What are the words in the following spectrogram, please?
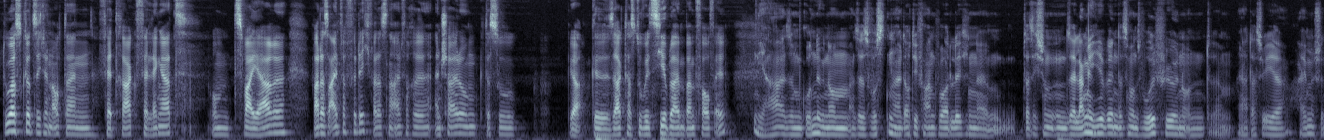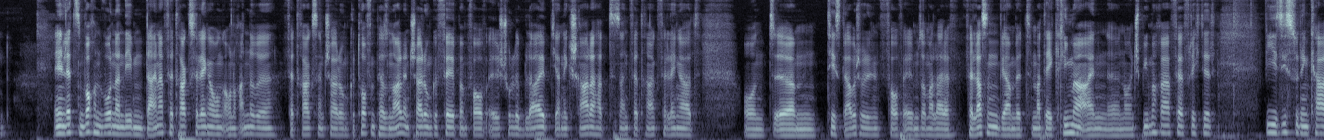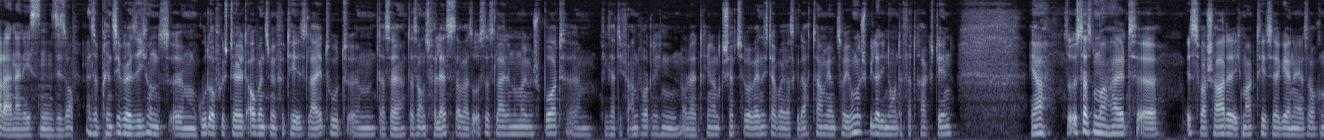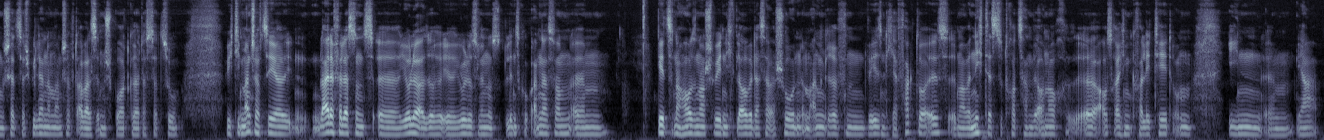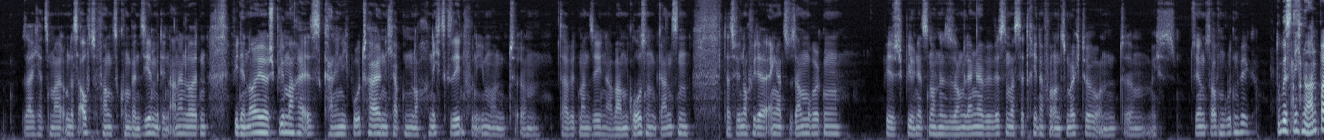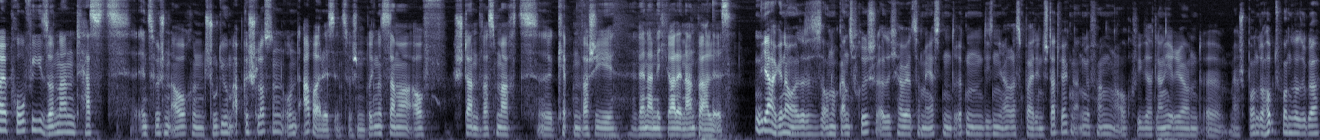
Du hast kürzlich dann auch deinen Vertrag verlängert um zwei Jahre. War das einfach für dich? War das eine einfache Entscheidung, dass du ja, gesagt hast, du willst hierbleiben beim VfL? Ja, also im Grunde genommen, also es wussten halt auch die Verantwortlichen, ähm, dass ich schon sehr lange hier bin, dass wir uns wohlfühlen und ähm, ja, dass wir hier heimisch sind. In den letzten Wochen wurden dann neben deiner Vertragsverlängerung auch noch andere Vertragsentscheidungen getroffen, Personalentscheidungen gefällt beim VfL. Schulle bleibt, Yannick Schrader hat seinen Vertrag verlängert und ähm, T.S. Glabisch wurde den VfL im Sommer leider verlassen. Wir haben mit Matej Klima einen äh, neuen Spielmacher verpflichtet. Wie siehst du den Kader in der nächsten Saison? Also prinzipiell sehe ich uns ähm, gut aufgestellt, auch wenn es mir für TS leid tut, ähm, dass, er, dass er uns verlässt, aber so ist es leider nun mal im Sport. Ähm, wie gesagt, die Verantwortlichen oder Trainer und Geschäftsführer werden sich dabei was gedacht haben. Wir haben zwei junge Spieler, die noch unter Vertrag stehen. Ja, so ist das nun mal halt. Äh, ist zwar schade, ich mag T sehr gerne, er ist auch ein geschätzter Spieler in der Mannschaft, aber das im Sport gehört das dazu. Wie ich die Mannschaft sehe, leider verlässt uns äh, Jule, also äh, Julius Linus, Linskog Andersson, ähm, geht zu nach Hause nach Schweden. Ich glaube, dass er schon im Angriff ein wesentlicher Faktor ist, ähm, aber nichtsdestotrotz haben wir auch noch äh, ausreichend Qualität, um ihn, ähm, ja, sage ich jetzt mal, um das aufzufangen, zu kompensieren mit den anderen Leuten. Wie der neue Spielmacher ist, kann ich nicht beurteilen. Ich habe noch nichts gesehen von ihm und ähm, da wird man sehen. Aber im Großen und Ganzen, dass wir noch wieder enger zusammenrücken. Wir spielen jetzt noch eine Saison länger. Wir wissen, was der Trainer von uns möchte und ähm, ich sehe uns auf einem guten Weg. Du bist nicht nur Handballprofi, sondern hast inzwischen auch ein Studium abgeschlossen und arbeitest inzwischen. Bring uns da mal auf Stand. Was macht äh, Captain Waschi, wenn er nicht gerade in der Handballhalle ist? Ja, genau. Also das ist auch noch ganz frisch. Also ich habe jetzt am 1.3. diesen Jahres bei den Stadtwerken angefangen. Auch, wie gesagt, langjähriger und äh, ja, Sponsor, Hauptsponsor sogar.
